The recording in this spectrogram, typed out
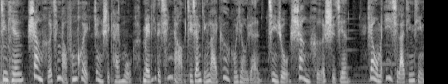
今天上合青岛峰会正式开幕，美丽的青岛即将迎来各国友人，进入上合时间。让我们一起来听听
